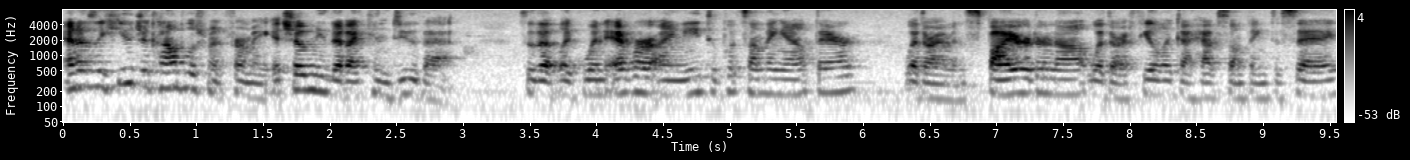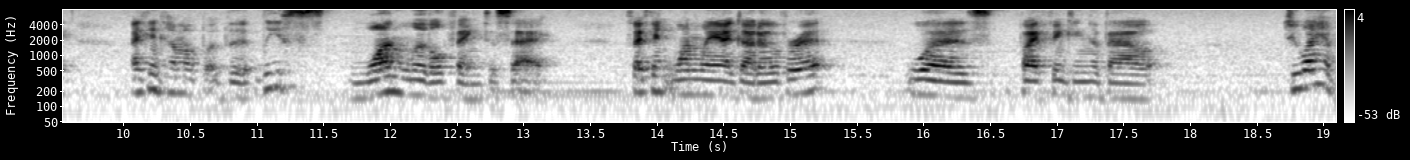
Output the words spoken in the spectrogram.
And it was a huge accomplishment for me. It showed me that I can do that. So that, like, whenever I need to put something out there, whether I'm inspired or not, whether I feel like I have something to say, I can come up with at least one little thing to say. So I think one way I got over it was by thinking about do I have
